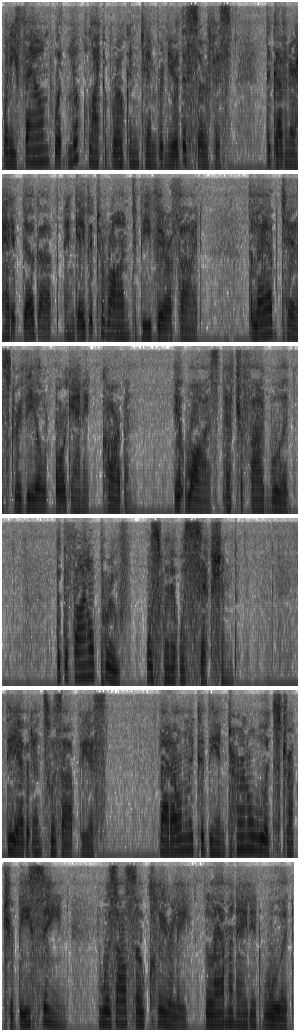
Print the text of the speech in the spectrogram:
When he found what looked like a broken timber near the surface, the governor had it dug up and gave it to Ron to be verified. The lab test revealed organic carbon. It was petrified wood. But the final proof was when it was sectioned. The evidence was obvious. Not only could the internal wood structure be seen, it was also clearly laminated wood.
